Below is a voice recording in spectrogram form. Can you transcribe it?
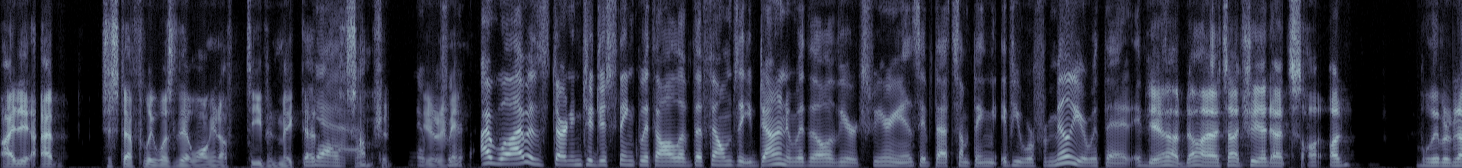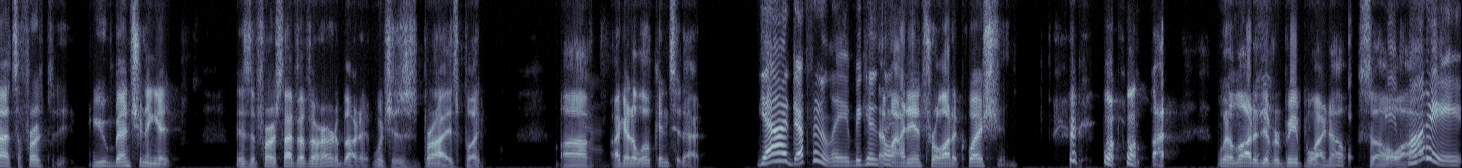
I did I just definitely wasn't there long enough to even make that Yeah. assumption. You know what I mean? I well, I was starting to just think with all of the films that you've done and with all of your experience, if that's something, if you were familiar with it, if Yeah, no, it's actually that's uh, believe it or not, it's the first you mentioning it is the first I've ever heard about it, which is a surprise. But uh, Yeah. I got to look into that. yeah, definitely, because That I- might answer a lot of questions with a lot of different people I know. So it uh, might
